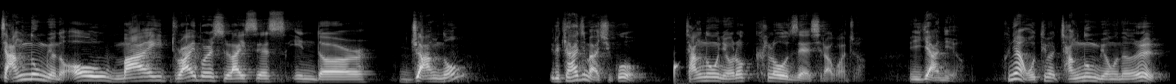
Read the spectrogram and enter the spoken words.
장롱면허. Oh, my driver's license in the 장롱? 이렇게 하지 마시고 장롱은 영어로 closet이라고 하죠. 이게 아니에요. 그냥 어떻게 보면 장롱면허를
